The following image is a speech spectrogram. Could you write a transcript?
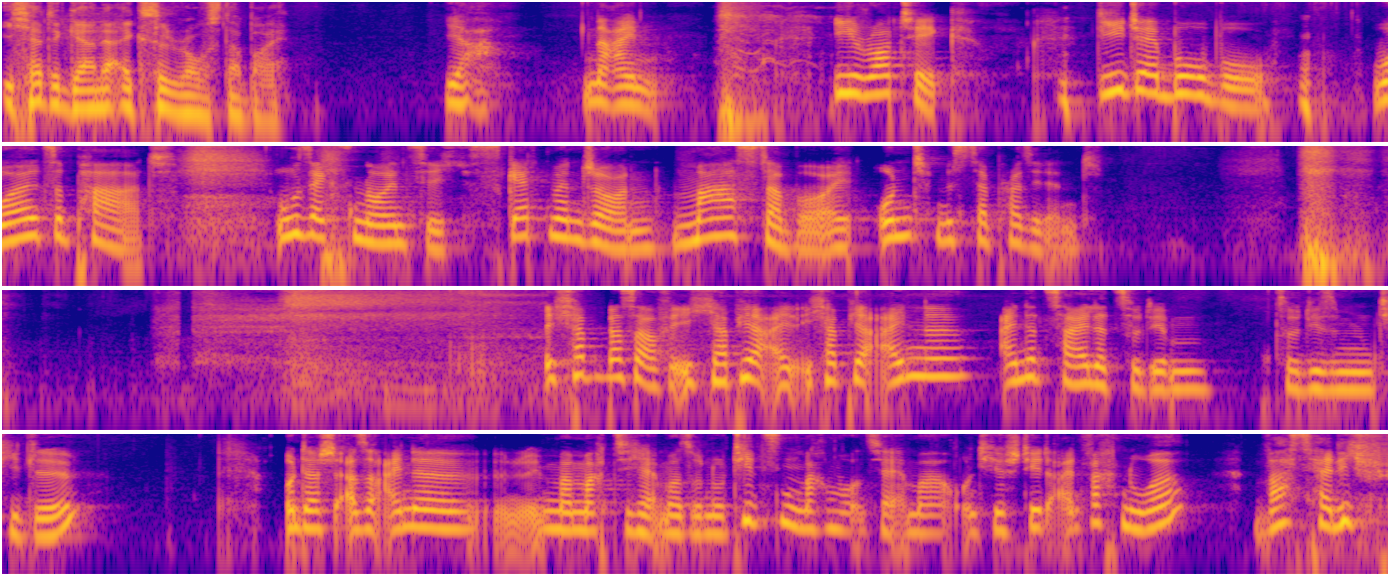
Ich hätte gerne Axel Rose dabei. Ja, nein. Erotic, DJ Bobo, Worlds Apart, U96, Scatman John, Masterboy und Mr. President. Ich habe, pass auf, ich habe hier, ich habe hier eine, eine Zeile zu dem, zu diesem Titel. Und das, also eine, man macht sich ja immer so Notizen, machen wir uns ja immer. Und hier steht einfach nur, was hätte ich,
